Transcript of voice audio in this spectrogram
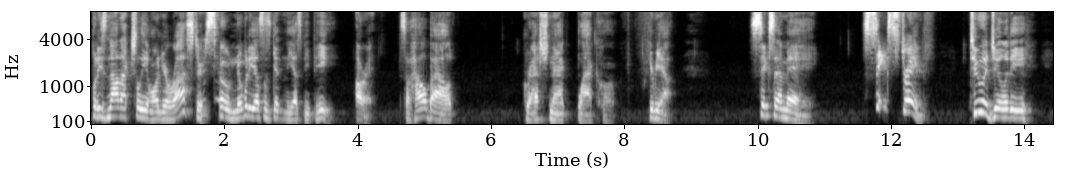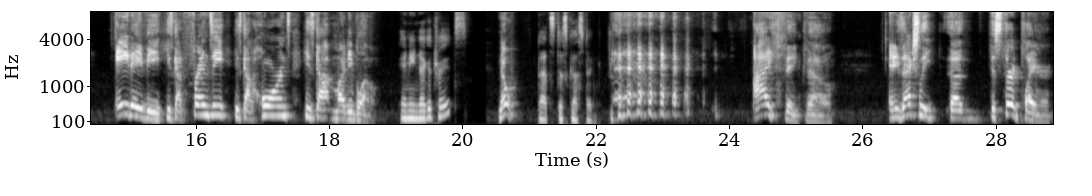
but he's not actually on your roster. So nobody else is getting the SPP. All right. So how about Grashnak Blackhook? Hear me out. 6 6 strength, 2 agility, 8 AV. He's got frenzy, he's got horns, he's got mighty blow. Any negatraits? No, That's disgusting. I think though, and he's actually uh, this third player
